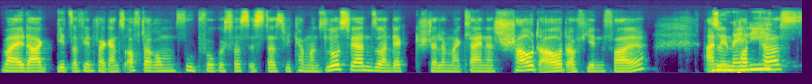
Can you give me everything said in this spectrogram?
weil da geht es auf jeden Fall ganz oft darum, Food Focus, was ist das, wie kann man es loswerden? So an der Stelle mal kleines Shoutout auf jeden Fall an also den Melli, Podcast.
